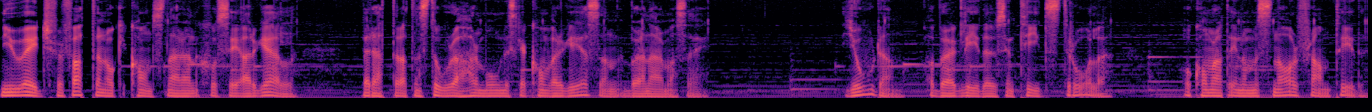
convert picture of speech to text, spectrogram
New Age-författaren och konstnären José Argel berättar att den stora harmoniska konvergensen börjar närma sig. Jorden har börjat glida ur sin tidsstråle och kommer att inom en snar framtid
